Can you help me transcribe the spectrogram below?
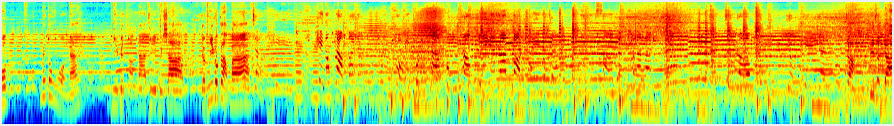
มุก ไม่ต้องห่วงนะ พี่ไปทำหน้าที่เพื่อชาติ เดี๋ยวพี่ก็กลับมา จากพี่พี่ต้องกลับมานะ ขอให้คุณพระคุ้มครองพี่ให้รอดปลอดภัยนะจ๊ะสาวกันทารักจะรอพี่อยู่ที่เดิม จ้ะพี่สัญญา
